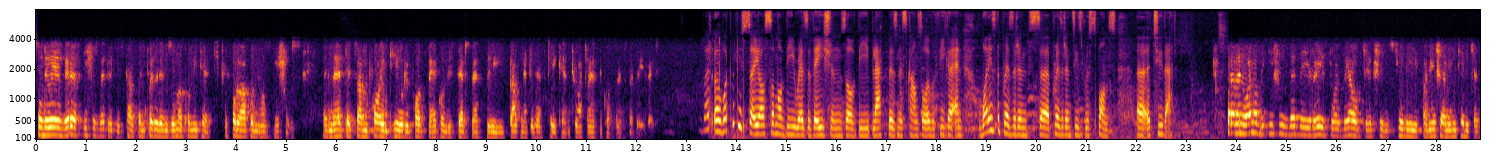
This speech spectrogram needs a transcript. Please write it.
So there were various issues that were discussed, and President Zuma committed to follow up on those issues. And that at some point he will report back on the steps that the government would have taken to address the concerns that they raised. But uh, what would you say are some of the reservations of the Black Business Council over FICA, and what is the president's uh, presidency's response uh, to that? But I mean, one of the issues that they raised was their objections to the Financial Intelligence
